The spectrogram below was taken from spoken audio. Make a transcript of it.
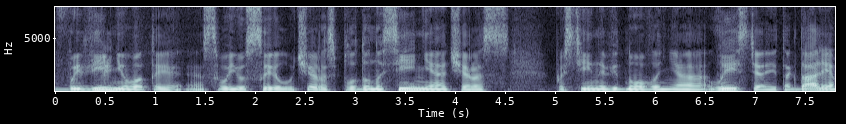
вивільнювати е, свою силу через плодоносіння, через постійне відновлення листя і так далі.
